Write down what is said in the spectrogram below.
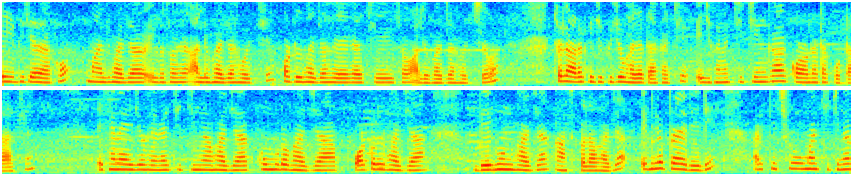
এই দিকে দেখো, মাছ ভাজা, এগুলো সব আলু ভাজা হচ্ছে, পটল ভাজা হয়ে গেছে, এই সব আলু ভাজা হচ্ছে এবার। চলে আরও কিছু কিছু ভাজা দেখাচ্ছি। এই যেখানে চিচিঙ্গা আর করলাটা কোটা আছে। এখানে এই যে হয়ে গেছে চিচিঙ্গা ভাজা, কুমড়ো ভাজা, পটল ভাজা, বেগুন ভাজা, কাঁচকলা ভাজা, এগুলো প্রায় রেডি আর কিছু মানে চিচিঙ্গা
